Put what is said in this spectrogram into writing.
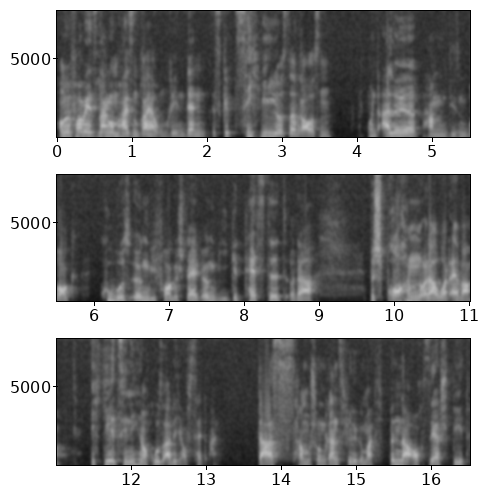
Und bevor wir jetzt lange um heißen Brei herumreden, denn es gibt zig Videos da draußen und alle haben diesen Borg-Kubus irgendwie vorgestellt, irgendwie getestet oder besprochen oder whatever. Ich gehe jetzt hier nicht noch großartig aufs Set ein. Das haben schon ganz viele gemacht. Ich bin da auch sehr spät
